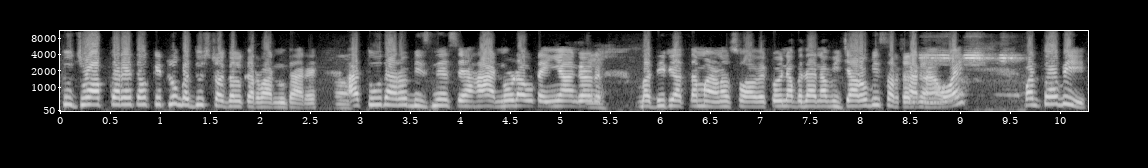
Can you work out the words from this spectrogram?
તું જોબ કરે તો કેટલું બધું સ્ટ્રગલ કરવાનું તારે. આ તું તારો બિઝનેસ છે હા નો ડાઉટ અહીંયા આગળ બધી જાતના માણસો આવે કોઈના બધાના વિચારો બી સરખા સરખા ના ના હોય. પણ તો બી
